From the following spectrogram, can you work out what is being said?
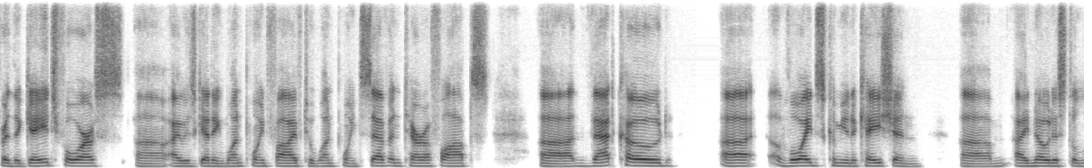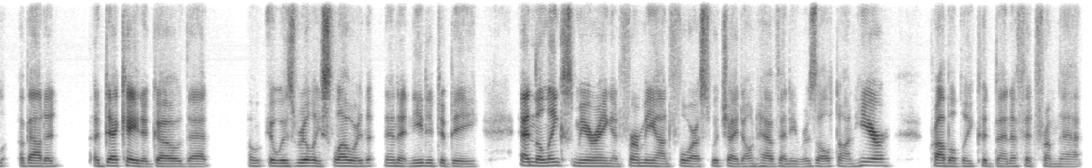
for the gauge force, uh, I was getting 1.5 to 1.7 teraflops. Uh, that code uh, avoids communication um, I noticed a, about a, a, decade ago that oh, it was really slower than it needed to be. And the link smearing and fermion force, which I don't have any result on here, probably could benefit from that.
